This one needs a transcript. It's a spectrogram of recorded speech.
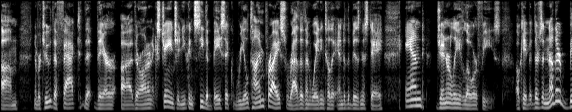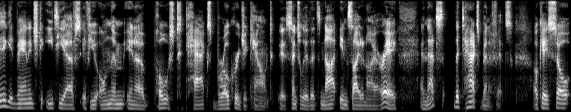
Um, number two, the fact that they're uh, they're on an exchange and you can see the basic real time price rather than waiting till the end of the business day, and generally lower fees. Okay, but there's another big advantage to ETFs if you own them in a post tax brokerage account, essentially that's not inside an IRA, and that's the tax benefits. Okay, so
